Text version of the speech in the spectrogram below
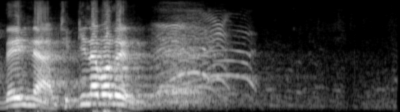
দেই না। ঠিক কিনা বলেন?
